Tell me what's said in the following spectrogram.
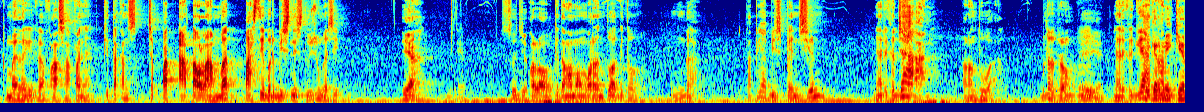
kembali lagi ke falsafahnya kita kan cepat atau lambat pasti berbisnis setuju nggak sih iya. Iya. setuju. Kalau kita ngomong orang tua gitu enggak. Tapi habis pensiun nyari kerjaan orang tua. Bener dong? Iya. nyari kegiatan. Mikir-mikir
